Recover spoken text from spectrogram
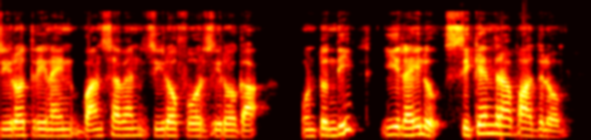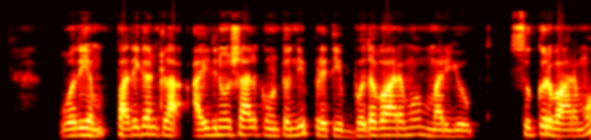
zero three nine one seven zero four జీరోగా ఉంటుంది. ఈ రైలు సికింద్రాబాద్లో ఉదయం పది గంటల ఐదు నిమిషాలకు ఉంటుంది. ప్రతి బుధవారము మరియు శుక్రవారము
